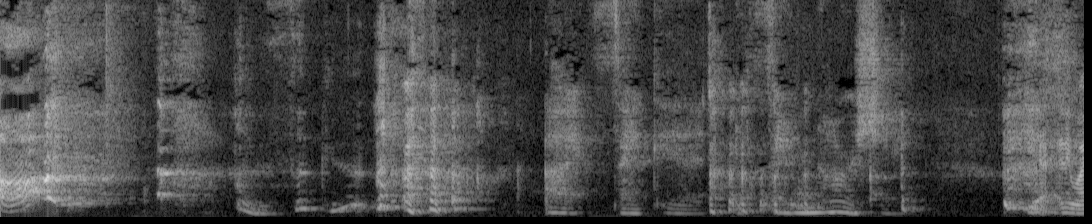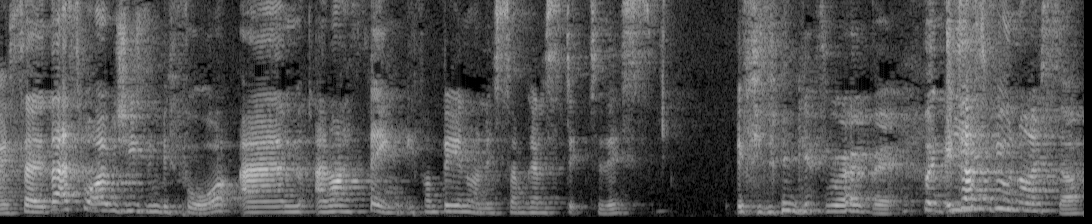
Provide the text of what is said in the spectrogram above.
oh, it's so good. Oh, it's so good. It's so nourishing. Yeah. Anyway, so that's what I was using before, and and I think, if I'm being honest, I'm going to stick to this. If you think it's worth it, But it do does you- feel nicer.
